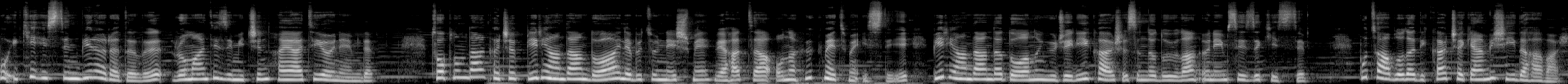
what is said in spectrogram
Bu iki hissin bir aradalığı romantizm için hayati önemli. Toplumdan kaçıp bir yandan doğayla bütünleşme ve hatta ona hükmetme isteği, bir yandan da doğanın yüceliği karşısında duyulan önemsizlik hissi bu tabloda dikkat çeken bir şey daha var.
